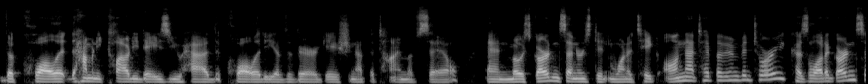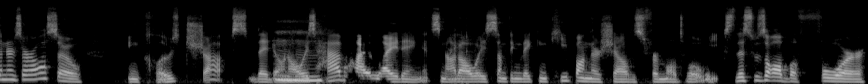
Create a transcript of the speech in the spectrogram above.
the quality, how many cloudy days you had, the quality of the variegation at the time of sale. And most garden centers didn't want to take on that type of inventory because a lot of garden centers are also enclosed shops. They don't always Mhm. have highlighting. It's not always something they can keep on their shelves for multiple weeks. This was all before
